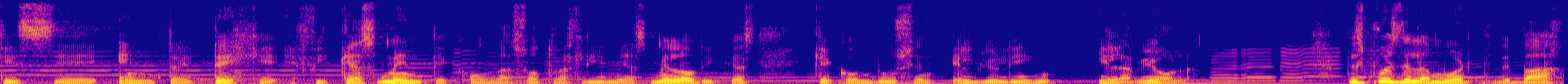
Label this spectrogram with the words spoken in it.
que se entreteje eficazmente con las otras líneas melódicas que conducen el violín y la viola. Después de la muerte de Bach,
